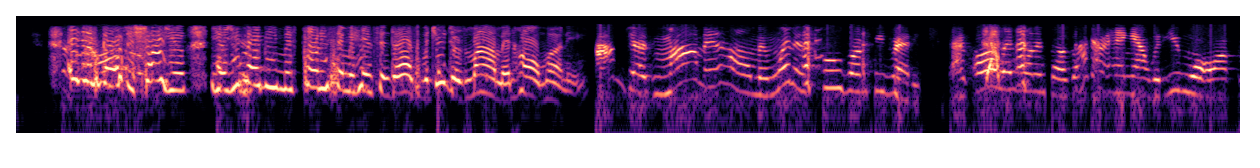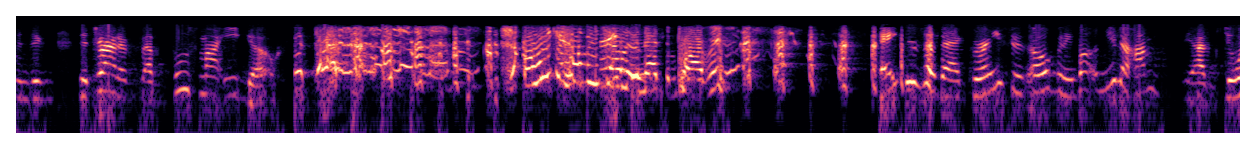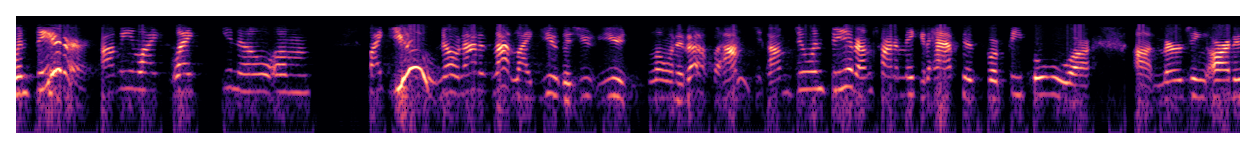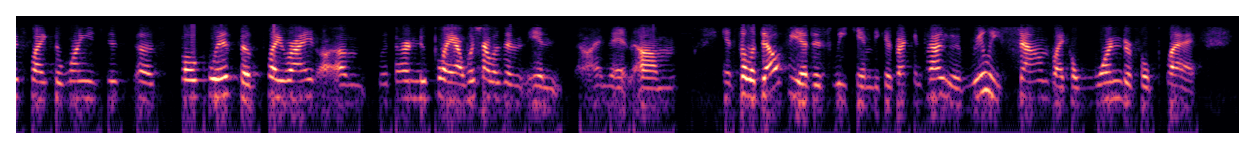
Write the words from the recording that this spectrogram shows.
It just goes to show you, yeah, you may be Miss Toni Simmons Henson to us, but you just mom at home, honey. I'm just mom at home, and when is school going to be ready? That's all they want to know. So I got to hang out with you more often to to try to uh, boost my ego. well, we can help each other in that department. Thank you for that gracious opening. But you know, I'm I'm doing theater. I mean, like like you know, um, like you. No, not not like you because you you're blowing it up. But I'm I'm doing theater. I'm trying to make it happen for people who are uh, emerging artists, like the one you just uh, spoke with, the playwright um, with her new play. I wish I was in in, uh, in um in Philadelphia this weekend because I can tell you it really sounds like a wonderful play.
